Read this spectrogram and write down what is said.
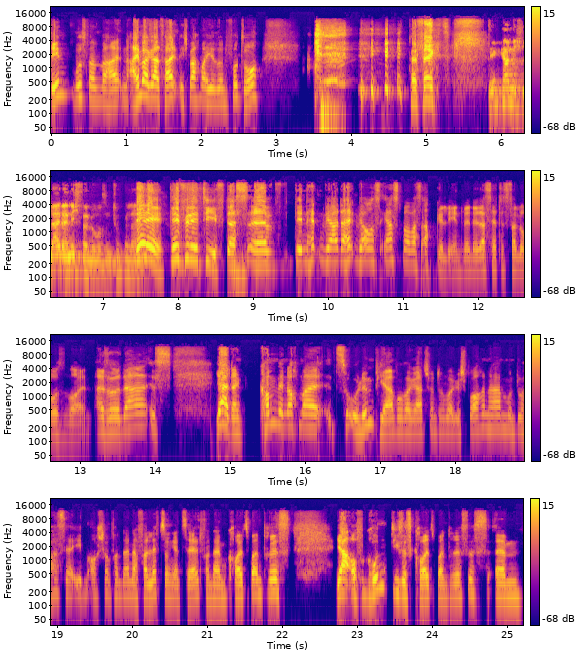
Den muss man behalten. Einmal gerade halten, ich mache mal hier so ein Foto. Perfekt. Den kann ich leider nicht verlosen, tut mir leid. Nee, nee, definitiv. Das, äh, den hätten wir, da hätten wir auch das erste Mal was abgelehnt, wenn du das hättest verlosen wollen. Also da ist, ja, dann kommen wir nochmal zu Olympia, wo wir gerade schon drüber gesprochen haben. Und du hast ja eben auch schon von deiner Verletzung erzählt, von deinem Kreuzbandriss. Ja, aufgrund dieses Kreuzbandrisses ähm,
